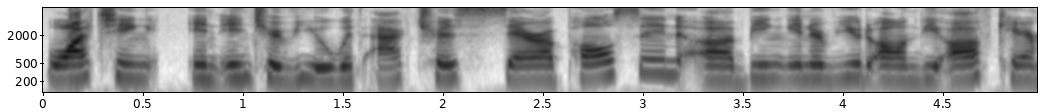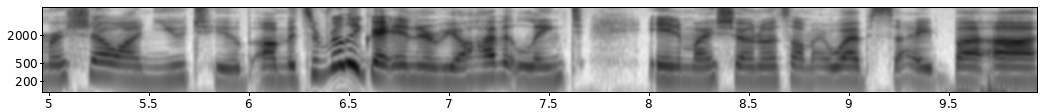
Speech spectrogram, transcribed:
watching an interview with actress Sarah Paulson uh, being interviewed on the Off Camera Show on YouTube. Um, it's a really great interview. I'll have it linked in my show notes on my website. But uh,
